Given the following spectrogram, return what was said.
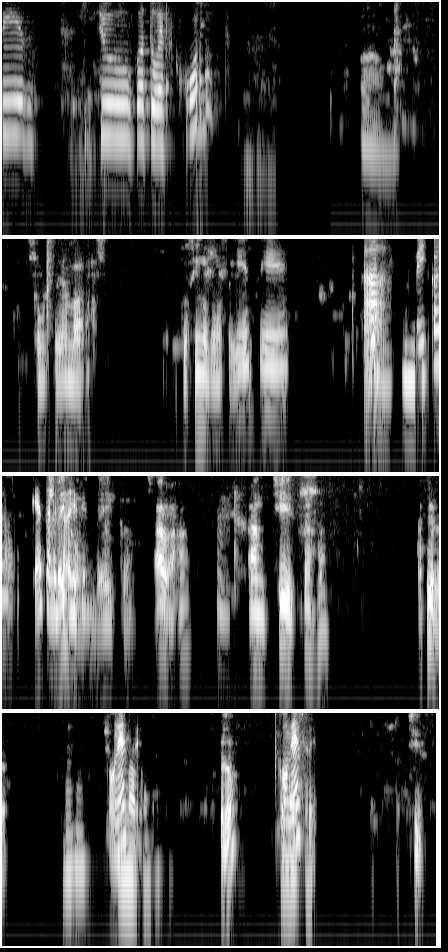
did you go to school? Um, ¿Cómo se llama? Tocino, ¿cómo se dice? Este. Ah, Bacon. ¿qué se le estaba Bacon, diciendo? bacon. Ah, ajá. And cheese, ajá. Así, ¿verdad? Ujú. Con No, S. con S. ¿Perdón? Con Con S. S. Cheese.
